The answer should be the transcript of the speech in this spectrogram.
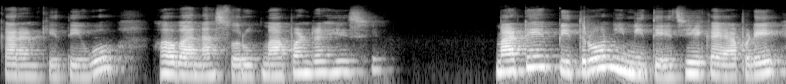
કારણ કે તેઓ હવાના સ્વરૂપમાં પણ રહે છે. માટે પિત્રો નિમિત્તે જે કંઈ આપણે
